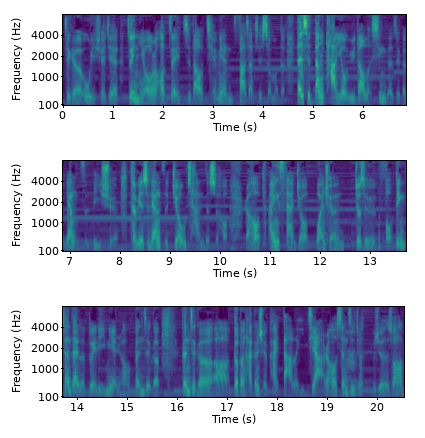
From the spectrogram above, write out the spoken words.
这个物理学界最牛，然后最知道前面发展是什么的。但是当他又遇到了新的这个量子力学，特别是量子纠缠的时候，然后爱因斯坦就完全。就是否定站在了对立面，然后跟这个跟这个呃哥本哈根学派打了一架，然后甚至就就觉得说啊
